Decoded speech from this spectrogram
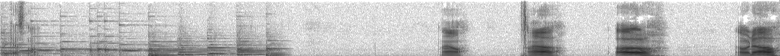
I guess not. Oh. Oh. Oh. Oh no.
